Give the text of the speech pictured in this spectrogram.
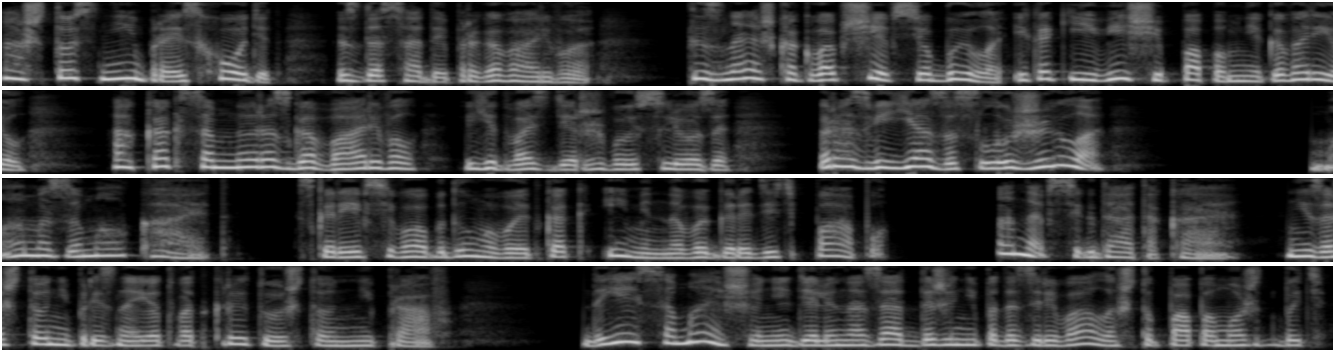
«А что с ним происходит?» — с досадой проговариваю — ты знаешь, как вообще все было и какие вещи папа мне говорил, а как со мной разговаривал, едва сдерживаю слезы. Разве я заслужила? Мама замолкает. Скорее всего, обдумывает, как именно выгородить папу. Она всегда такая, ни за что не признает в открытую, что он не прав. Да я и сама еще неделю назад даже не подозревала, что папа может быть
